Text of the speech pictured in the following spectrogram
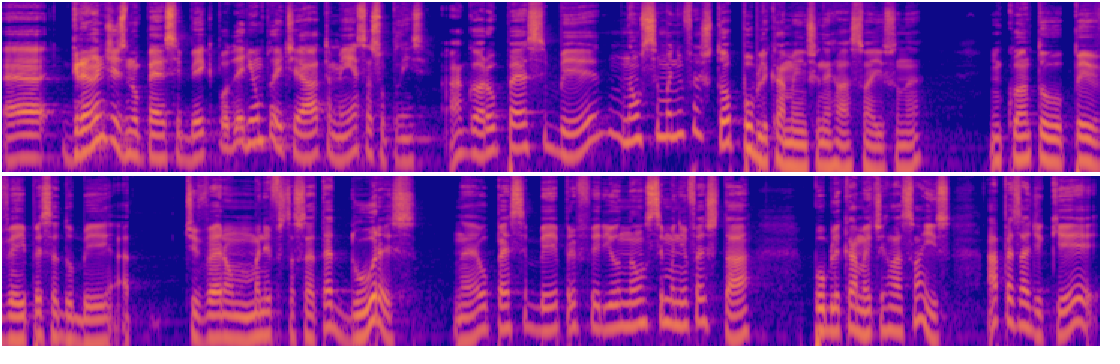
é, grandes no PSB que poderiam pleitear também essa suplência. Agora, o PSB não se manifestou publicamente em relação a isso, né? enquanto o PV e PCdoB tiveram manifestações até duras, né, o PSB preferiu não se manifestar publicamente em relação a isso. Apesar de que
